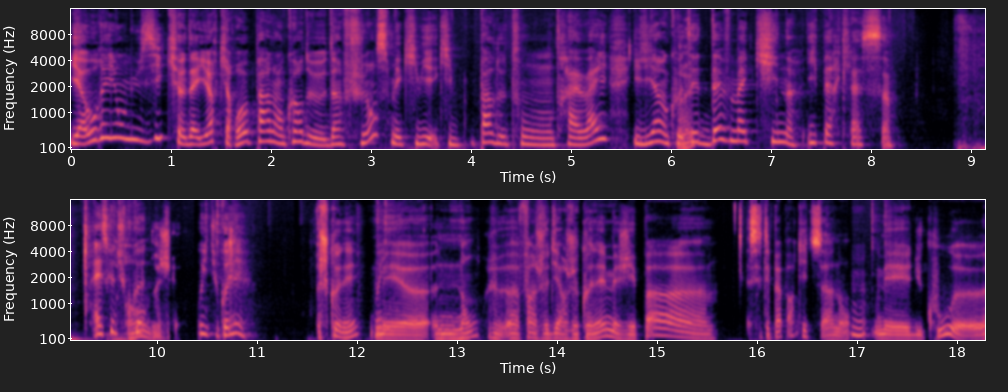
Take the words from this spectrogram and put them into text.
Il y a Auréon Musique d'ailleurs qui reparle encore d'influence, mais qui, qui, parle de ton travail. Il y a un côté Dave McKean, hyper classe. Est-ce que tu oh, connais bah, Oui, tu connais. Je connais, mais non. enfin, je veux dire, je connais, mais j'ai pas. C'était pas parti de ça, non. Mm. Mais du coup, euh,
